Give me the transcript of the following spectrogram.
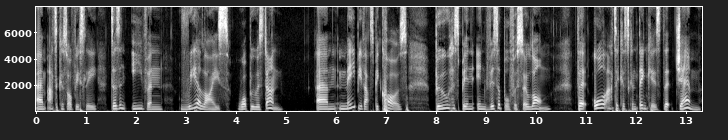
Um, Atticus obviously doesn't even realize what Boo has done. Um, maybe that's because Boo has been invisible for so long that all Atticus can think is that Jem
